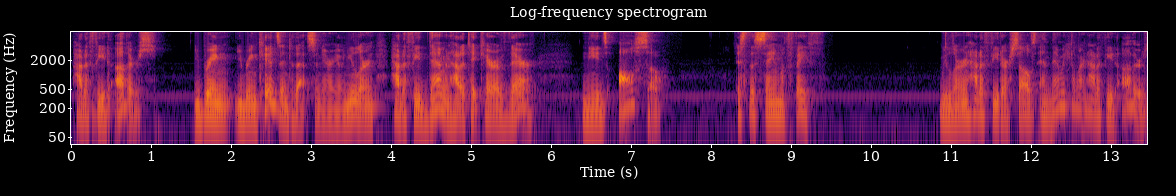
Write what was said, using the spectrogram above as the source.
how to feed others. You bring, you bring kids into that scenario and you learn how to feed them and how to take care of their needs also. It's the same with faith. We learn how to feed ourselves and then we can learn how to feed others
